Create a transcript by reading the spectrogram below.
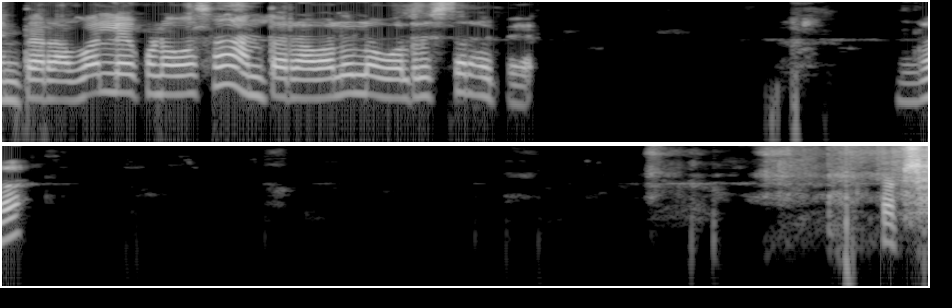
ఎంత రవ్వలు లేకుండా వస్తా అంత రవ్వలు వలరిస్తారు అయిపోయా. ఇంకా? పట్టు.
